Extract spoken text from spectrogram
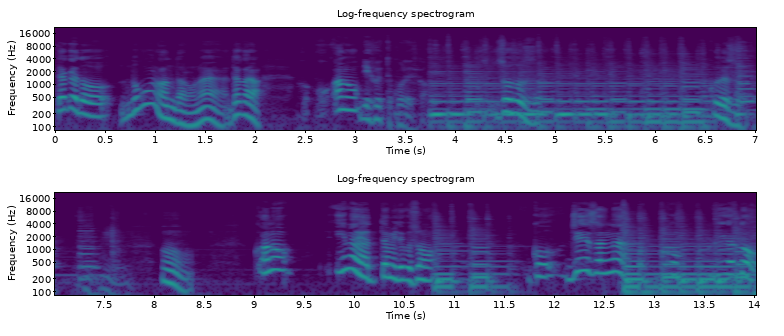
だけどどうなんだろうね。だからあのリフってこれですか？そうそうそう。これです。うん。あの今やってみてそのこう J さんがこうやると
